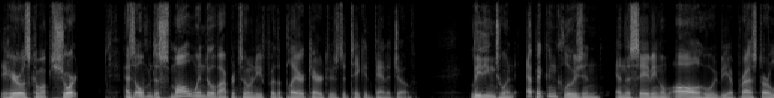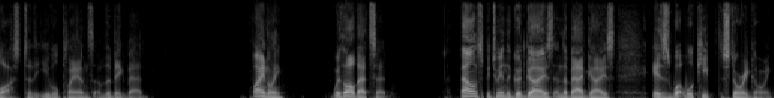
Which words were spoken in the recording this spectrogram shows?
The heroes come up short has opened a small window of opportunity for the player characters to take advantage of, leading to an epic conclusion and the saving of all who would be oppressed or lost to the evil plans of the big bad. Finally, with all that said, balance between the good guys and the bad guys is what will keep the story going.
